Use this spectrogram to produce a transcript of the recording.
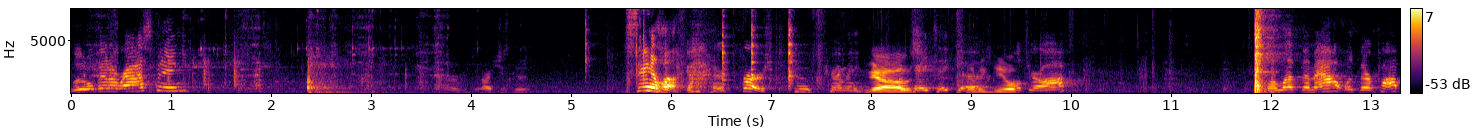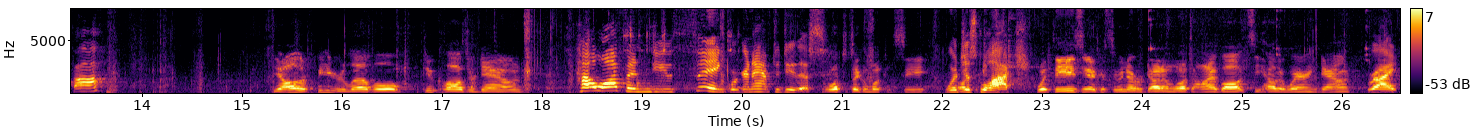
A little bit of rasping. Alright, she's good. Seela got her first hoof trimming. Yeah, I was- Okay, take the no big deal. halter off. We'll let them out with their papa. Yeah, all their feet are level. Dew claws are down. How often do you think we're gonna have to do this? We'll have to take a look and see. We'll Well, just watch. With these, you know, because we've never done them, we'll have to eyeball it, see how they're wearing down. Right.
